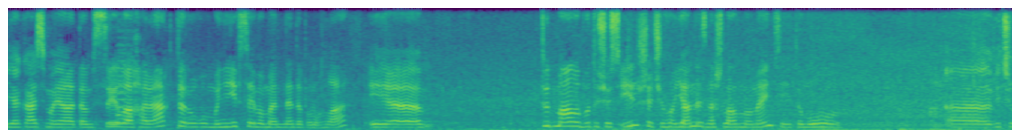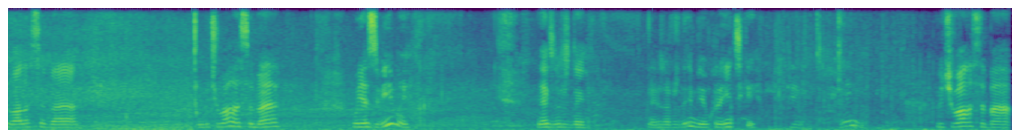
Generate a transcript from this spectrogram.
якась моя там сила характеру мені в цей момент не допомогла. І е, Тут мало бути щось інше, чого я не знайшла в моменті, і тому е, відчувала себе відчувала себе уязвімою, як завжди. Як завжди, мій український. Відчувала себе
